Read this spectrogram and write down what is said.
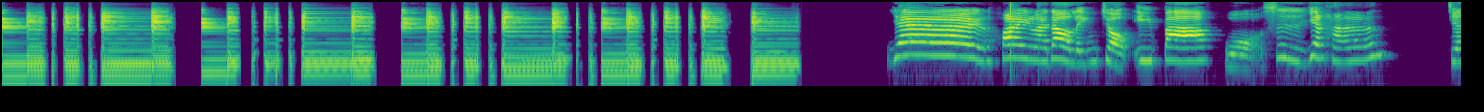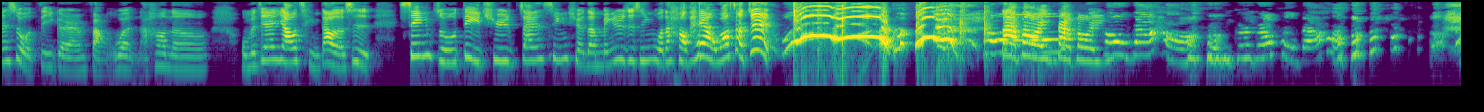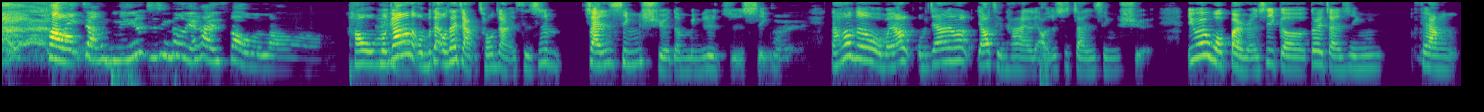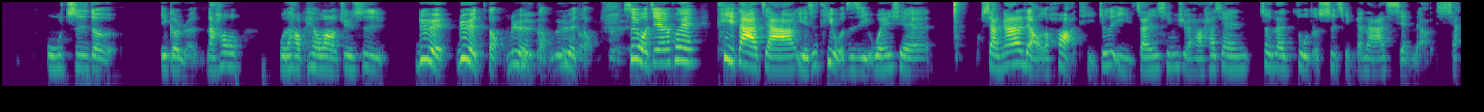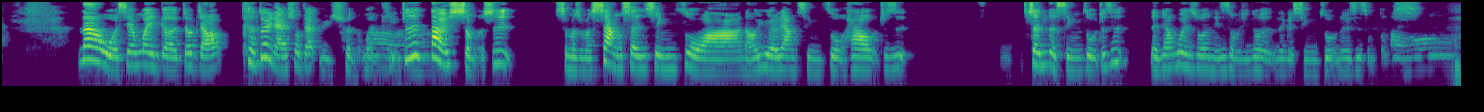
耶！欢迎来到零九一八，我是燕涵。今天是我自己一个人访问，然后呢，我们今天邀请到的是新竹地区占星学的明日之星，我的好朋友王小俊。大爆音，大爆音大家好 Girl 朋友，大家好。好你讲明日之星都有点害臊了啦。好，我们刚刚我们再我再讲重讲一次，是占星学的明日之星。对，然后呢，我们要我们今天要邀请他来聊就是占星学，因为我本人是一个对占星非常无知的一个人，然后我的好朋友王小俊是略略懂略懂略懂，，对所以我今天会替大家，也是替我自己问一些想跟他聊的话题，就是以占星学还有他现在正在做的事情跟大家闲聊一下。那我先问一个就比较可能对你来说比较愚蠢的问题，就是嗯到底什么是什么什么上升星座啊，然后月亮星座，还有就是真的星座，就是人家问说你是什么星座的那个星座，那个是什么东西？哦，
